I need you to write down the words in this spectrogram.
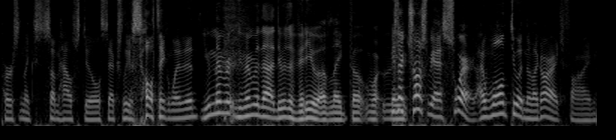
person, like somehow still sexually assaulting women. you remember? You remember that there was a video of like the what, He's like, trust me, I swear, I won't do it. And they're like, all right, fine.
